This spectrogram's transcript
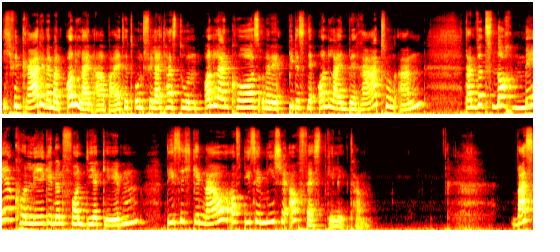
ich finde gerade, wenn man online arbeitet und vielleicht hast du einen Online-Kurs oder eine, bietest eine Online-Beratung an, dann wird es noch mehr Kolleginnen von dir geben, die sich genau auf diese Nische auch festgelegt haben. Was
